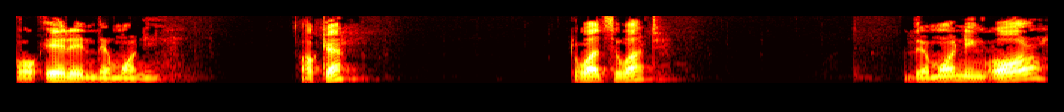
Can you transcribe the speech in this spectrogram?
Or early in the morning. Okay? Towards what? The morning or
